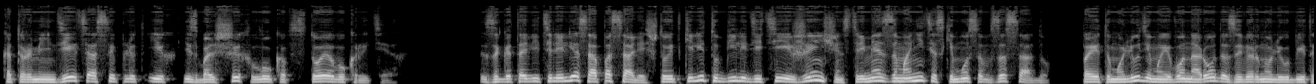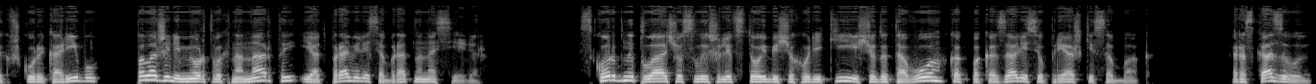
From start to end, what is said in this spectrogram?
которыми индейцы осыплют их из больших луков, стоя в укрытиях. Заготовители леса опасались, что Эткелит убили детей и женщин, стремясь заманить эскимосов в засаду. Поэтому люди моего народа завернули убитых в шкуры карибу, положили мертвых на нарты и отправились обратно на север. Скорбный плач услышали в стойбищах у реки еще до того, как показались упряжки собак. Рассказывают,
